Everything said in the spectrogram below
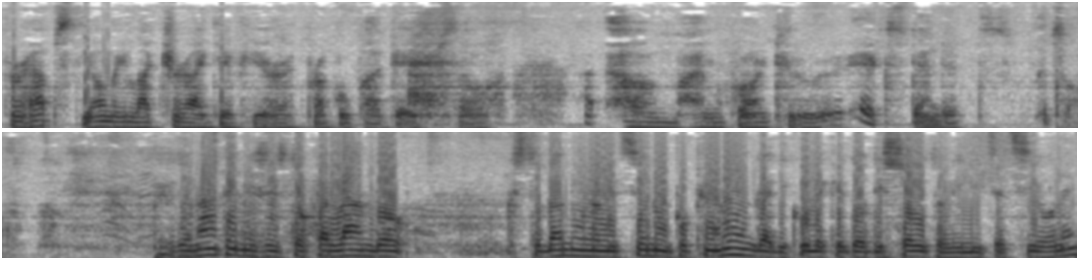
perhaps the only lecture I give here at Prabhupada Day, so um, I'm going to extend it a little. Perdonatemi se sto parlando, sto dando una lezione un po' più lunga di quelle che do di solito all'iniziazione,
